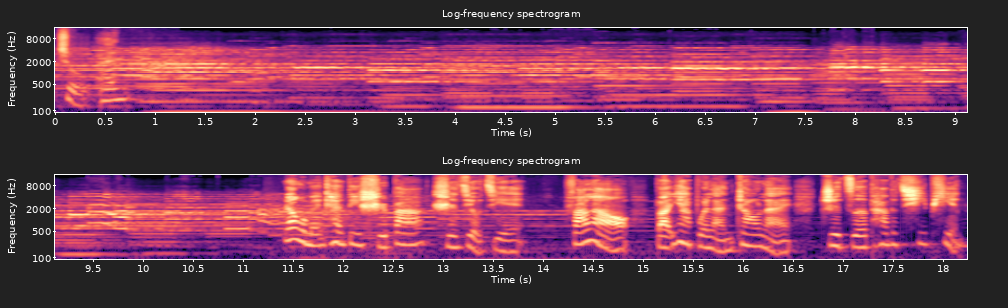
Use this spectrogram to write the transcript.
主恩。让我们看第十八、十九节，法老把亚伯兰招来，指责他的欺骗。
